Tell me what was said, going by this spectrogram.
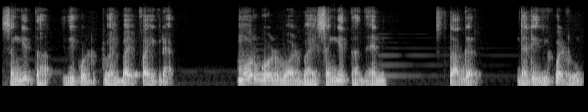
Sangita is equal to 12 by 5 gram. More gold bought by Sangita than Sagar that is equal to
